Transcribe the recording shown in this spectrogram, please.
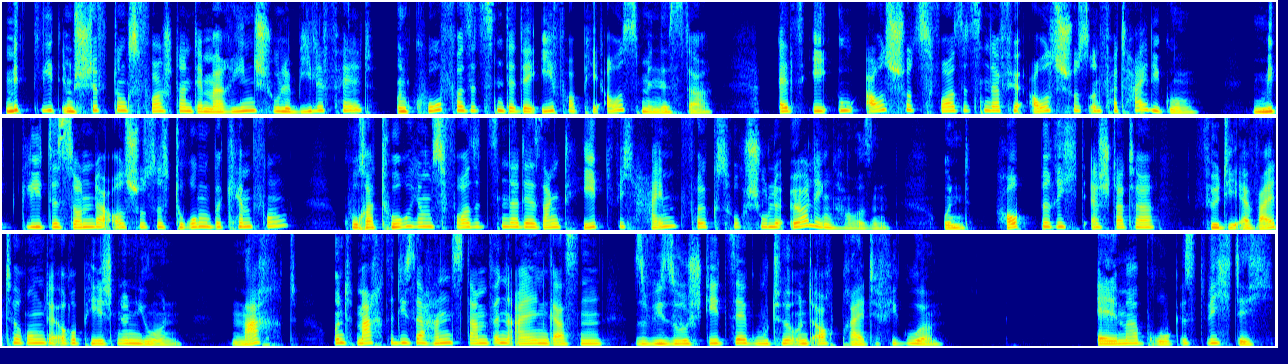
Mitglied im Stiftungsvorstand der Marienschule Bielefeld und Co-Vorsitzender der EVP-Außenminister. als EU-Ausschussvorsitzender für Ausschuss und Verteidigung, Mitglied des Sonderausschusses Drogenbekämpfung, Kuratoriumsvorsitzender der St. Hedwig Heim Volkshochschule Oerlinghausen und Hauptberichterstatter für die Erweiterung der Europäischen Union. Macht und machte dieser Hansdampf in allen Gassen sowieso stets sehr gute und auch breite Figur. Elmar Brok ist wichtig.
